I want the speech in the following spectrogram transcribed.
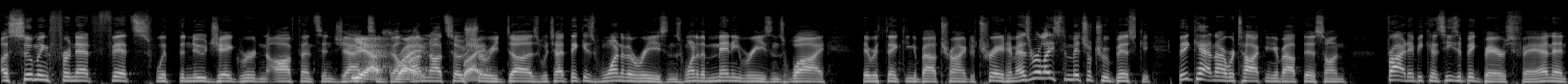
Assuming Fournette fits with the new Jay Gruden offense in Jacksonville, right, I'm not so right. sure he does, which I think is one of the reasons, one of the many reasons why they were thinking about trying to trade him. As it relates to Mitchell Trubisky, Big Cat and I were talking about this on Friday because he's a big Bears fan, and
